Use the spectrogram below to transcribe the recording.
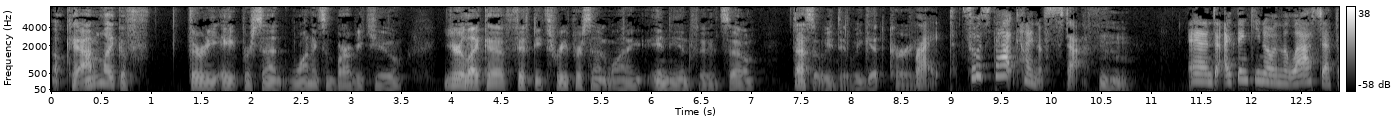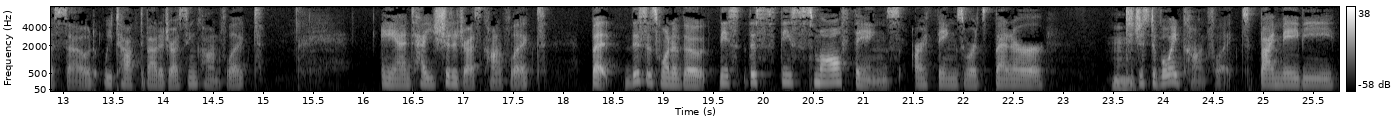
okay, I'm like a 38% wanting some barbecue you're like a 53% wanting Indian food. So that's what we do. We get curry. Right. So it's that kind of stuff. Mm-hmm. And I think, you know, in the last episode, we talked about addressing conflict and how you should address conflict. But this is one of the these this these small things are things where it's better hmm. to just avoid conflict by maybe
